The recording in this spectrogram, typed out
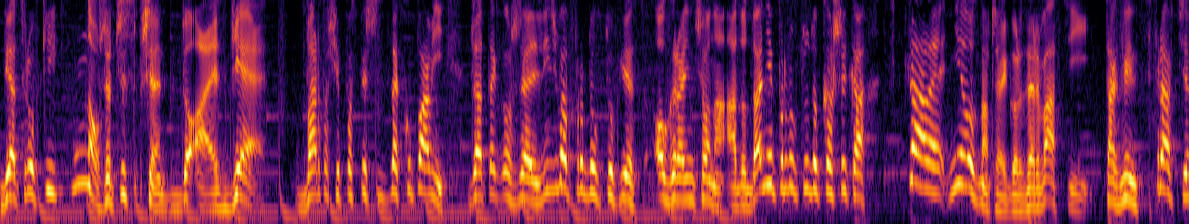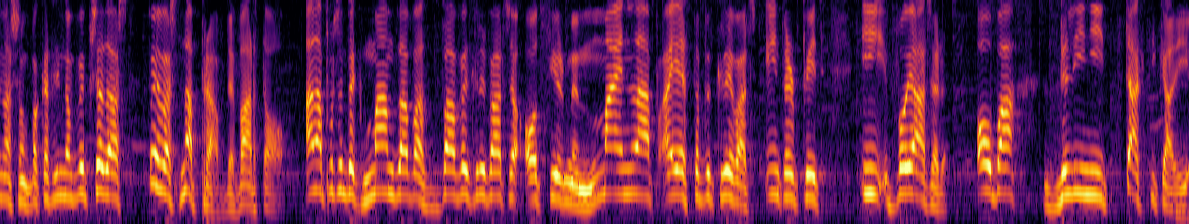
wiatrówki, noże czy sprzęt do ASG. Warto się pospieszyć z zakupami, dlatego że liczba produktów jest ograniczona, a dodanie produktu do koszyka wcale nie oznacza jego rezerwacji. Tak więc sprawdźcie naszą wakacyjną wyprzedaż, ponieważ naprawdę warto. A na początek mam dla Was dwa wykrywacze od firmy Minelab, a jest to wykrywacz Interpit i Voyager. Oba z linii Tacticali,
